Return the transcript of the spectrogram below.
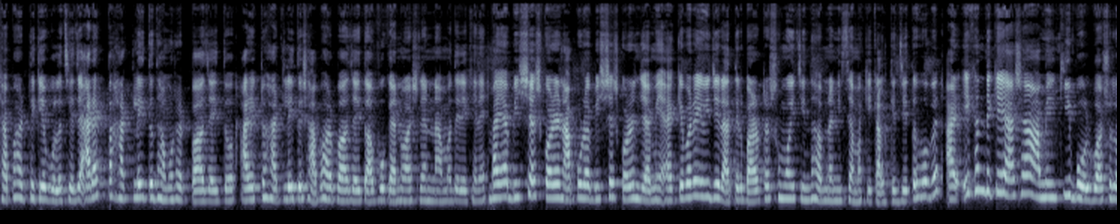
সাপাহাট থেকেও বলেছে যে আর এক পা হাঁটলেই তো ধামুরহাট পাওয়া যাইতো আর একটু হাঁটলেই তো সাপাহার পাওয়া যাইতো। আপু, কেন আসলেন না আমাদের এখানে? ভাইয়া বিশ্বাস করেন, আপুরা বিশ্বাস করেন যে, আমি একেবারে ওই যে রাতের বারোটার সময় চিন্তা ভাবনা নিছি, আমাকে কালকে যেতে হবে। আর এখান থেকে আসা আমি কি বলব? আসলে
